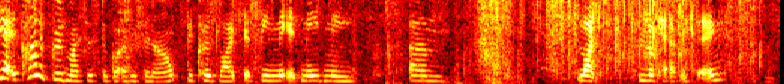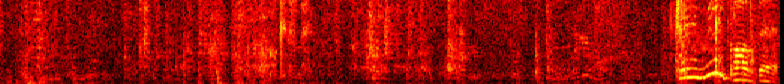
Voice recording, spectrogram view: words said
Yeah, it's kind of good my sister got everything out because like it's been it's made me um like look at everything. What do you mean, perfect?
